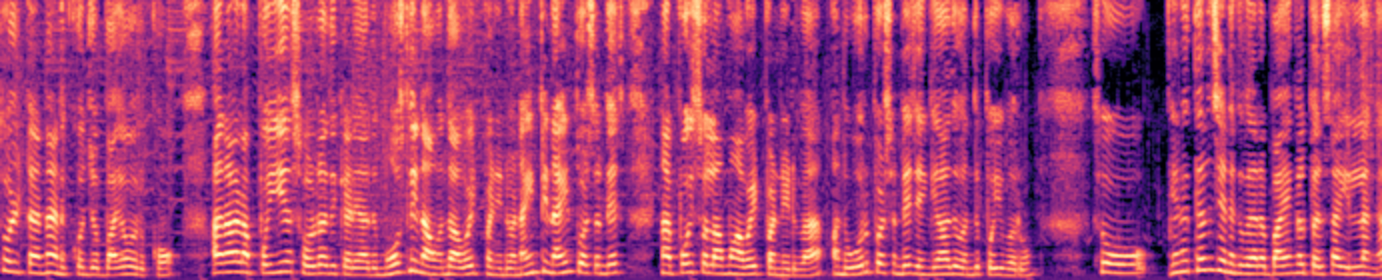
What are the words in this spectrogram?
சொல்லிட்டேன்னா எனக்கு கொஞ்சம் பயம் இருக்கும். அதனால் நான் பொய்யே சொல்கிறது கிடையாது. மோஸ்ட்லி நான் வந்து அவாய்ட் பண்ணிவிடுவேன் நைன்ட்டி நைன் பர்சன்டேஜ் நான் பொய் சொல்லாமல் அவாய்ட் பண்ணிவிடுவேன் அந்த ஒரு பர்சன்டேஜ் எங்கேயாவது வந்து பொய் வரும். ஸோ எனக்கு தெரிஞ்சு எனக்கு வேறு பயங்கள் பெருசாக இல்லைங்க.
